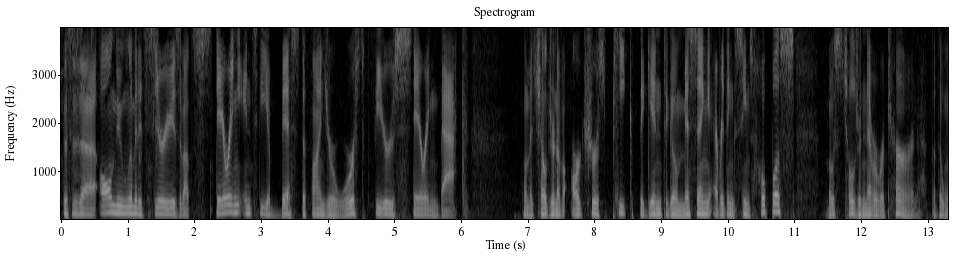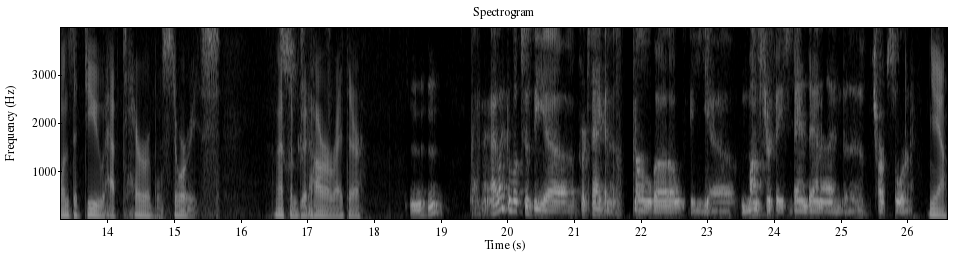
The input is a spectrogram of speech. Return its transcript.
This is an all new limited series about staring into the abyss to find your worst fears staring back. When the children of Archer's Peak begin to go missing, everything seems hopeless. Most children never return, but the ones that do have terrible stories. That's some good horror right there. I like the looks of the uh, protagonist, uh, with the uh, monster face bandana and the sharp sword. Yeah,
